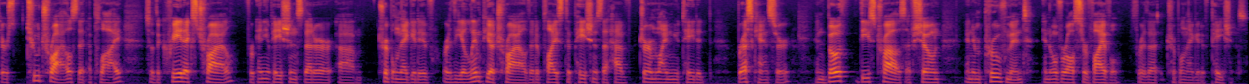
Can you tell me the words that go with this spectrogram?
there's two trials that apply. So the CreateX trial for any patients that are um, triple negative, or the Olympia trial that applies to patients that have germline mutated breast cancer. And both these trials have shown an improvement in overall survival for the triple negative patients.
